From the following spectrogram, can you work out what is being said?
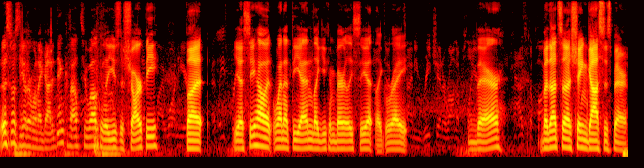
This was the other one I got. It didn't come out too well because I used a Sharpie. But, yeah, see how it went at the end? Like, you can barely see it, like, right there. But that's uh, Shane bear.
